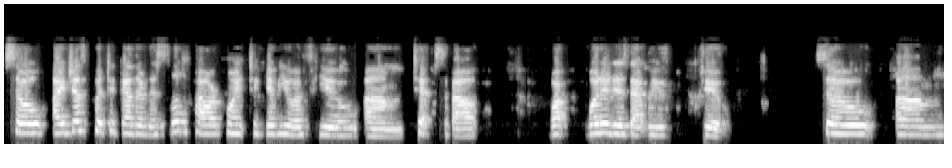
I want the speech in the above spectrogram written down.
So I just put together this little PowerPoint to give you a few um, tips about what what it is that we do. So um,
